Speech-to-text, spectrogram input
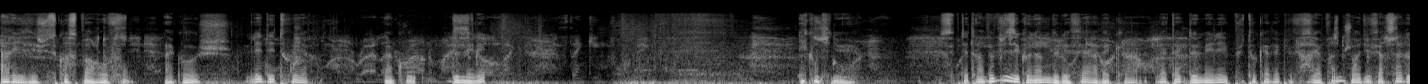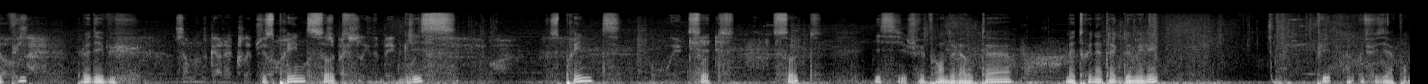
arriver jusqu'au sport au fond, à gauche, les détruire d'un coup de mêlée et continuer. C'est peut-être un peu plus économe de les faire avec euh, l'attaque de mêlée plutôt qu'avec le fusil à pompe. J'aurais dû faire ça depuis le début. Je sprint, saute, glisse, sprint, saute, saute, Ici, je vais prendre de la hauteur, mettre une attaque de mêlée, puis un coup de fusil à pompe.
